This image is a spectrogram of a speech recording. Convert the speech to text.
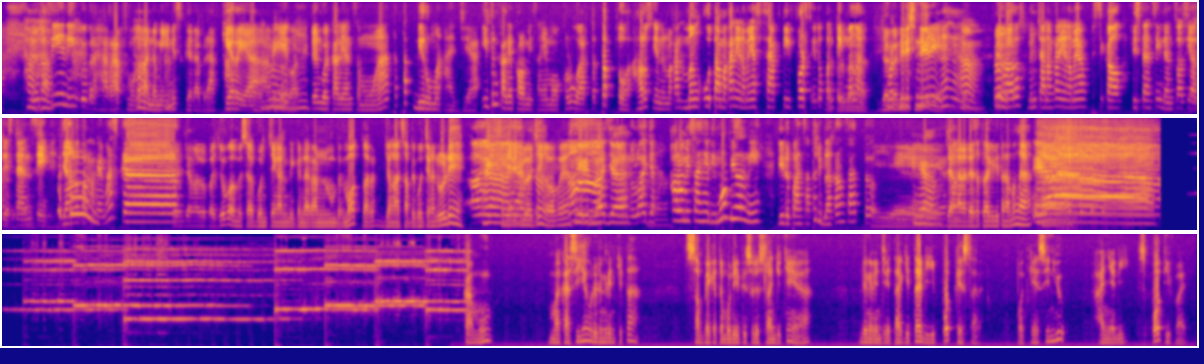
Dan pastinya nih gue berharap semoga pandemi ini segera berakhir ya. Amin. Betul banget. Dan buat kalian semua tetap di rumah aja. Even kalian kalau misalnya mau keluar tetap tuh harus yang dinamakan mengutamakan yang namanya safety first itu penting Betul banget. Jaga Buat diri sendiri. ya. Mm-mm. Ah, Dan harus mencanangkan yang namanya physical distancing dan social Social distancing. distancing. Jangan lupa pakai masker. Dan jangan lupa juga kalau misalnya boncengan di kendaraan bermotor, jangan sampai goncengan dulu deh. Oh, Nah, Sendiri iya, dulu aja nggak apa-apa ya. Sendiri dulu aja. sendiri dulu aja. Kalau misalnya di mobil nih, di depan satu, di belakang satu. Iya. Jangan ada satu lagi di tengah-tengah. Iya. Kamu, makasih ya udah dengerin kita. Sampai ketemu di episode selanjutnya ya. Dengerin cerita kita di Podcaster. Podcastin yuk, hanya di Spotify.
